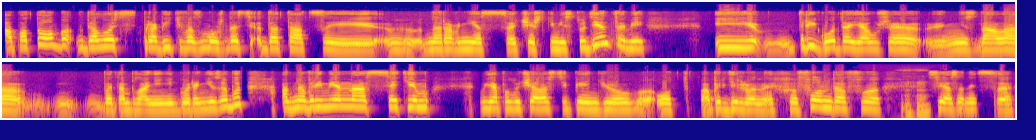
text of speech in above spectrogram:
А потом удалось пробить возможность дотации наравне с чешскими студентами – и три года я уже э, не знала в этом плане ни горя, ни забот. Одновременно с этим я получала стипендию от определенных фондов, uh связанных с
